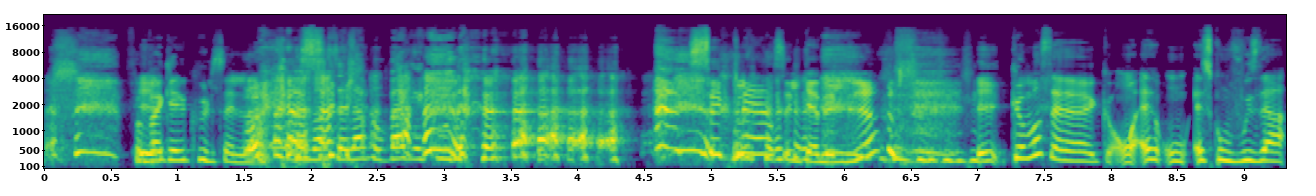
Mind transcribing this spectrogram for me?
Faut Et- pas qu'elle coule celle-là. Non, celle-là, faut pas qu'elle coule. C'est clair, c'est le cas de le dire. Et comment ça, est-ce qu'on vous a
